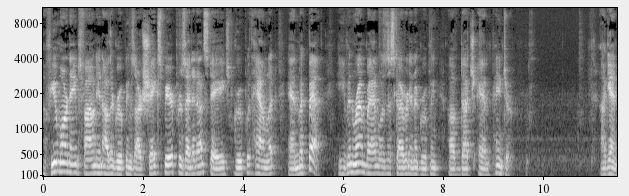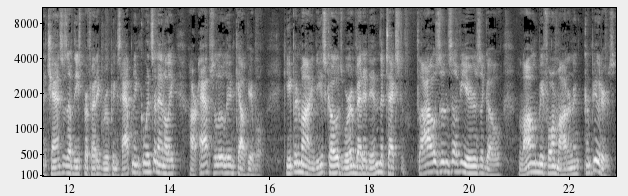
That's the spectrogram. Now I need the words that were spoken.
A few more names found in other groupings are Shakespeare presented on stage, grouped with Hamlet and Macbeth. Even Rembrandt was discovered in a grouping of Dutch and Painter. Again, the chances of these prophetic groupings happening coincidentally are absolutely incalculable. Keep in mind, these codes were embedded in the text thousands of years ago, long before modern computers.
